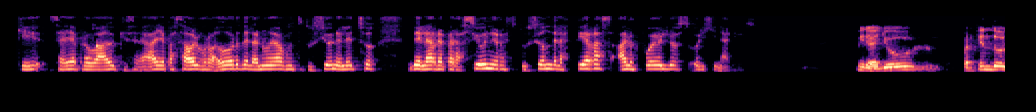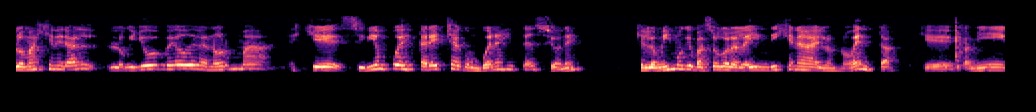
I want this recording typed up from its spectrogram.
que se haya aprobado que se haya pasado el borrador de la nueva constitución el hecho de la reparación y restitución de las tierras a los pueblos originarios? Mira, yo partiendo de lo más general, lo que yo veo de la norma es que si bien puede estar hecha con buenas intenciones, que es lo mismo que pasó con la ley indígena en los 90, que para mi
